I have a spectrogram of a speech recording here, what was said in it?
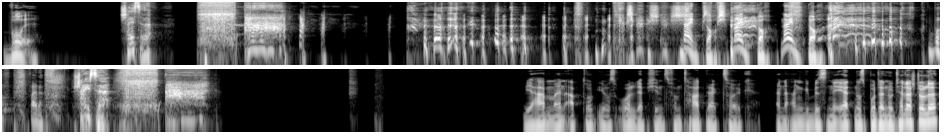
wohl. Scheiße. Ah. Nein, doch, nein, doch, nein, doch. Weiter. Scheiße. Ah. Wir haben einen Abdruck Ihres Ohrläppchens vom Tatwerkzeug, eine angebissene Erdnussbutter-Nutella-Stulle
